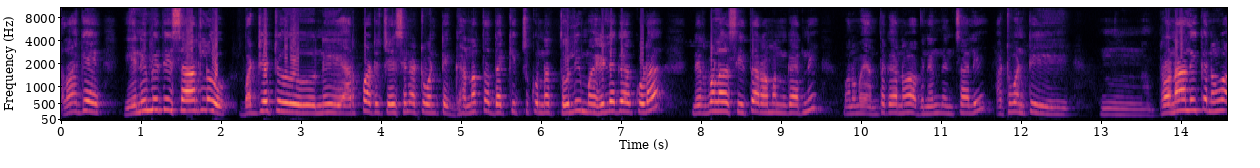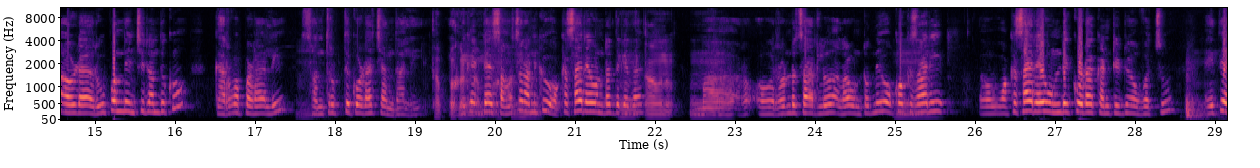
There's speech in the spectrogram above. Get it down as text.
అలాగే ఎనిమిది సార్లు బడ్జెట్ని ఏర్పాటు చేసినటువంటి ఘనత దక్కించుకున్న తొలి మహిళగా కూడా నిర్మలా సీతారామన్ గారిని మనం ఎంతగానో అభినందించాలి. అటువంటి ప్రణాళికను ఆవిడ రూపొందించినందుకు గర్వపడాలి. సంతృప్తి కూడా చెందాలి. ఎందుకంటే సంవత్సరానికి ఒకసారే ఉండదు కదా. మా రెండు సార్లు అలా ఉంటుంది. ఒక్కొక్కసారి ఒకసారే ఉండి కూడా కంటిన్యూ అవ్వచ్చు. అయితే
